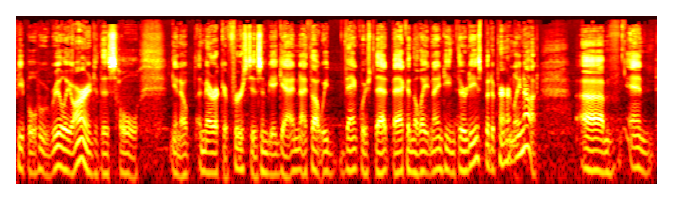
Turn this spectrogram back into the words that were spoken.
people who really are into this whole, you know, America firstism again. I thought we'd vanquished that back in the late 1930s, but apparently not. Um, and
